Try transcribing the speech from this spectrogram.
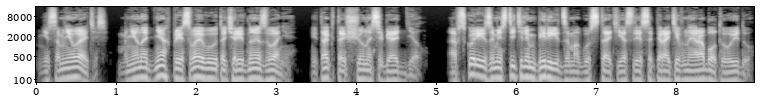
«Не сомневайтесь, мне на днях присваивают очередное звание, и так тащу на себя отдел. А вскоре и заместителем Беридзе могу стать, если с оперативной работы уйду»,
